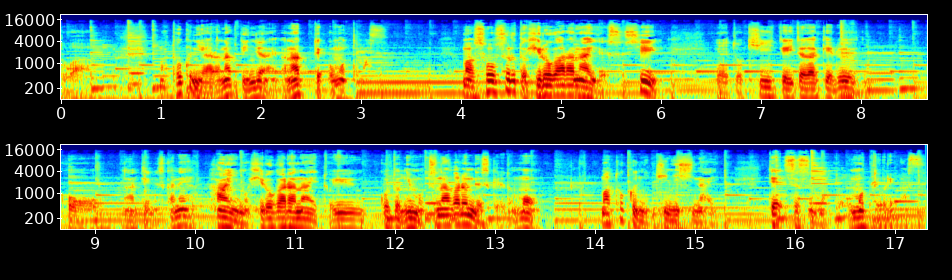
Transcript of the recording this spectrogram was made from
とは、まあ、特にやらなくていいんじゃないかなって思ってます。まあ、そうすると広がらないですし、えーと、聞いていただけるこう何て言うんですかね範囲も広がらないということにもつながるんですけれども、まあ、特に気にしないで進もうと思っております。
